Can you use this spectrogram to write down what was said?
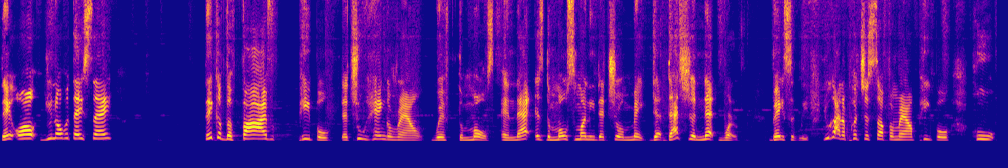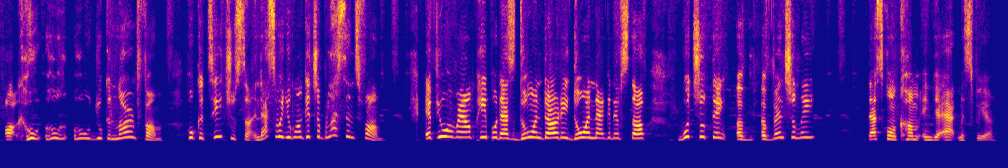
They all, you know what they say? Think of the five people that you hang around with the most, and that is the most money that you'll make. That that's your net worth. Basically, you got to put yourself around people who are who who who you can learn from, who could teach you something. That's where you're gonna get your blessings from. If you're around people that's doing dirty, doing negative stuff, what you think of eventually that's going to come in your atmosphere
